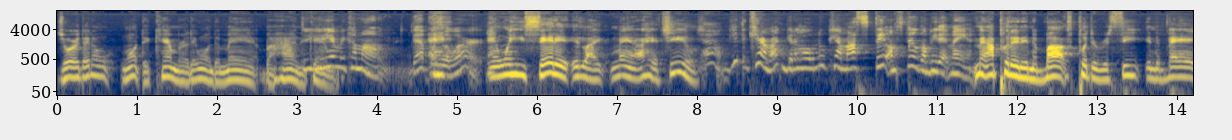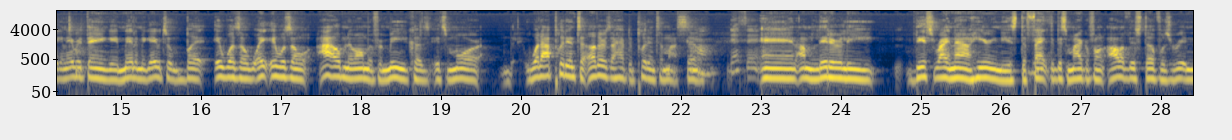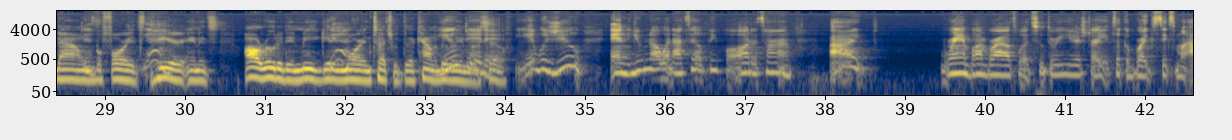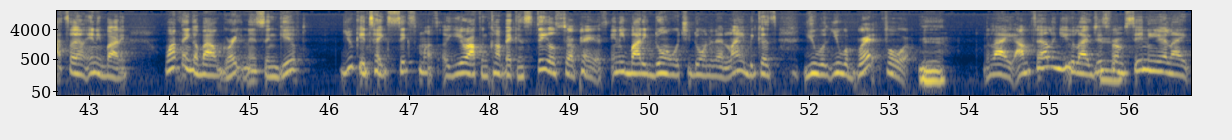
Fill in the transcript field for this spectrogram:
George, they don't want the camera. They want the man behind the camera. Do you hear me? Come on. That was And, a word. and when he said it, it like, man, I had chills. Yo, get the camera. I can get a whole new camera. I still, I'm still gonna be that man. Man, I put it in the box, put the receipt in the bag and everything, and met him and gave it to him. But it was a way, it was an eye opening moment for me because it's more what I put into others, I have to put into myself. On, that's it. And I'm literally this right now hearing this, the fact that this microphone, all of this stuff was written down before it's yeah. here, and it's all rooted in me getting Yeah. more in touch with the accountability you in myself. it. It was you. And you know what I tell people all the time. I ran Bomb Brows what two, three years straight. Took a break six months. I tell anybody, one thing about greatness and gift, you can take six months, a year off, and come back and still surpass anybody doing what you're doing in that lane because you were you were bred for it. Yeah. Like I'm telling you, like just mm-hmm. from sitting here, like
